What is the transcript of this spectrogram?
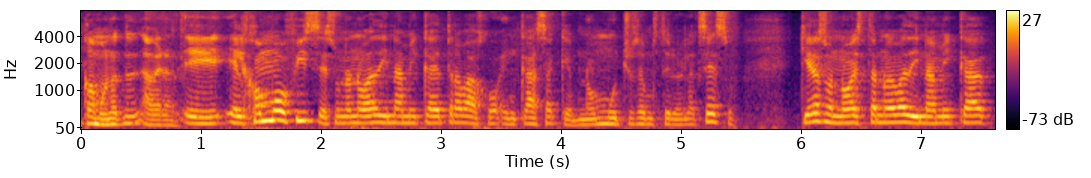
¿Cómo? No te- a ver. Eh, el home office es una nueva dinámica de trabajo en casa que no muchos hemos tenido el acceso. Quieras o no, esta nueva dinámica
